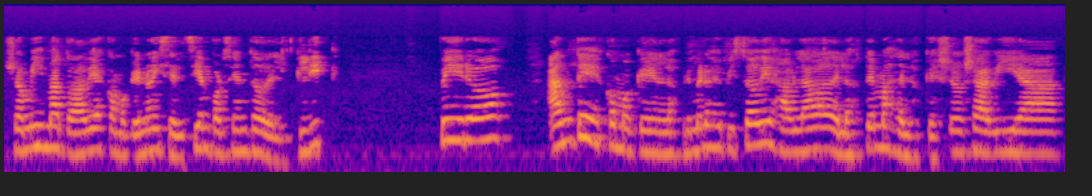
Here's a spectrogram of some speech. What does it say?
yo misma todavía como que no hice el 100% del clic, pero antes es como que en los primeros episodios hablaba de los temas de los que yo ya había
